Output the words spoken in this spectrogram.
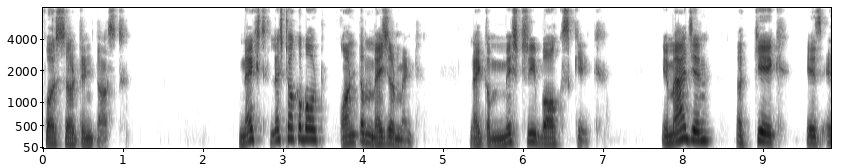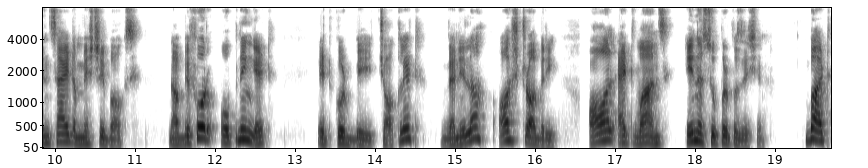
for certain tasks. Next, let's talk about quantum measurement, like a mystery box cake. Imagine a cake is inside a mystery box. Now, before opening it, it could be chocolate, vanilla, or strawberry all at once in a superposition. But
